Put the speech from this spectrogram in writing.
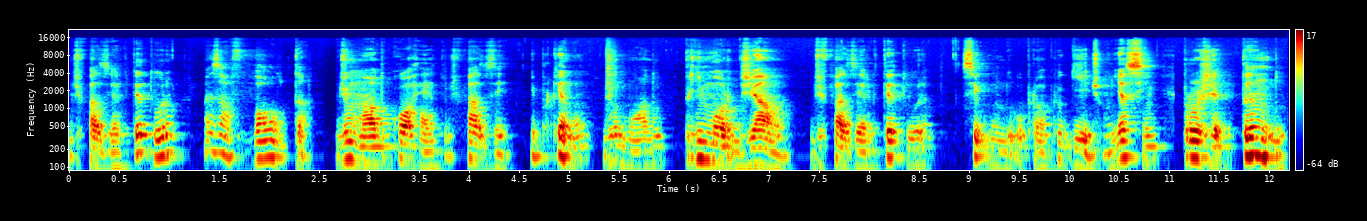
de fazer arquitetura, mas a volta de um modo correto de fazer. E por que não de um modo primordial de fazer arquitetura, segundo o próprio Gideon, e assim projetando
